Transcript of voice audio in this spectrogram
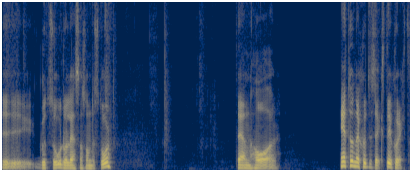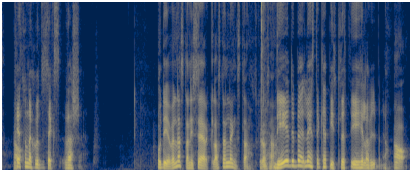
i Guds ord och läsa som det står. Den har 176, det är korrekt. Ja. 176 verser. Och det är väl nästan i särklass den längsta? Skulle jag säga. Det är det längsta kapitlet i hela Bibeln. Ja. ja.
